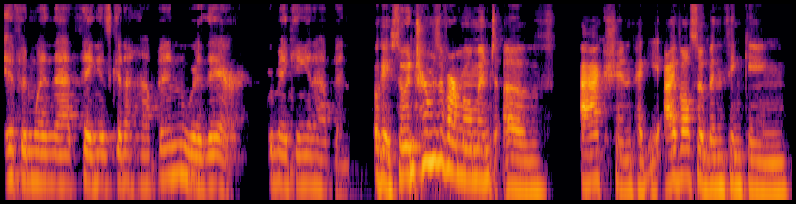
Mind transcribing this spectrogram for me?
if and when that thing is going to happen, we're there. We're making it happen. Okay, so in terms of our moment of action, Peggy, I've also been thinking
